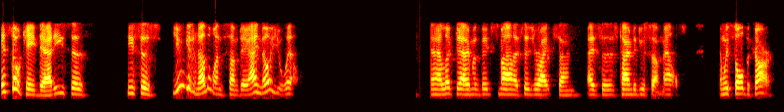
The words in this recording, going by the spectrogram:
"It's okay, Daddy." He says, "He says you can get another one someday. I know you will." And I looked at him with a big smile. And I said, "You're right, son." I said, "It's time to do something else." And we sold the car.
